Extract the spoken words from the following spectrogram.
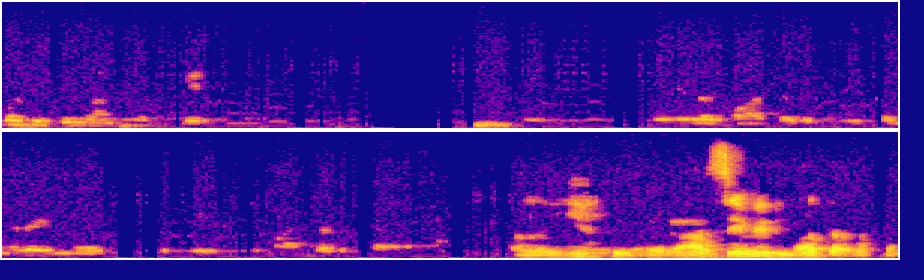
ಸರ್ ಏನು ಅಲ್ಲ ಆರ್ ಸಿ ಬಿ ಮಾತಾಡೋಣ.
